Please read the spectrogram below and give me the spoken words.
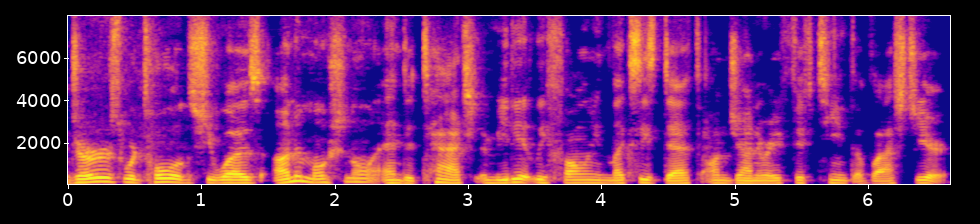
Jurors were told she was unemotional and detached immediately following Lexi's death on January 15th of last year.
